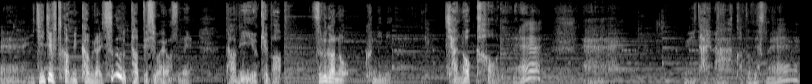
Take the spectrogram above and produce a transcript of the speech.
えー、1日2日3日ぐらいすぐ経ってしまいますね。旅行けば、駿河の国に、茶の香りね。えー、みたいなことですね。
